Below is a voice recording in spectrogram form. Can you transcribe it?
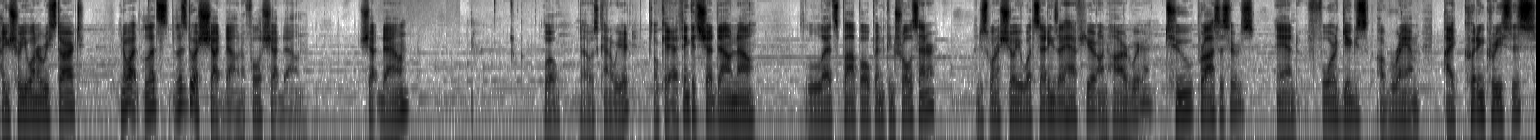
Are you sure you want to restart? You know what? Let's let's do a shutdown, a full shutdown. Shut down. Whoa, that was kind of weird. Okay, I think it's shut down now. Let's pop open Control Center. I just want to show you what settings I have here on hardware. Two processors and four gigs of RAM. I could increase this,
